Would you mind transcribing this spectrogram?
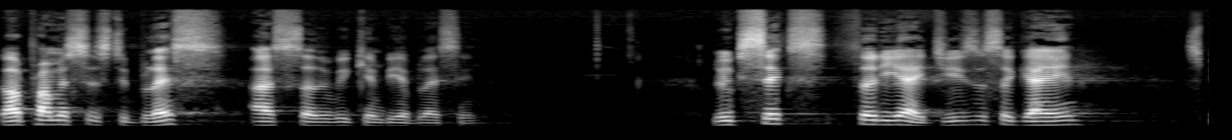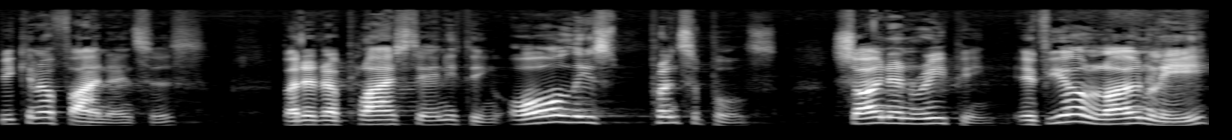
God promises to bless us so that we can be a blessing. Luke 6 38, Jesus again, speaking of finances, but it applies to anything. All these principles, sowing and reaping. If you're lonely,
